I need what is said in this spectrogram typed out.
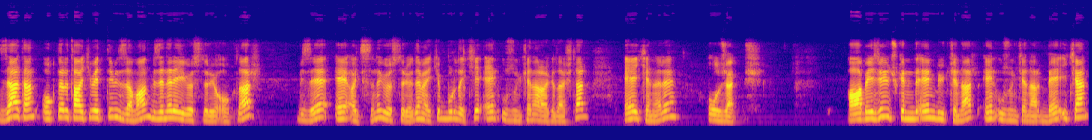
Zaten okları takip ettiğimiz zaman bize nereyi gösteriyor oklar? Bize E açısını gösteriyor. Demek ki buradaki en uzun kenar arkadaşlar E kenarı olacakmış. ABC üçgeninde en büyük kenar, en uzun kenar B iken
